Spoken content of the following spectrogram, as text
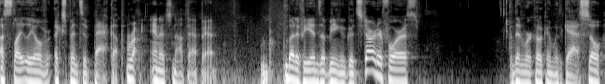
a slightly over expensive backup. Right. And it's not that bad. But if he ends up being a good starter for us, then we're cooking with gas. So,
